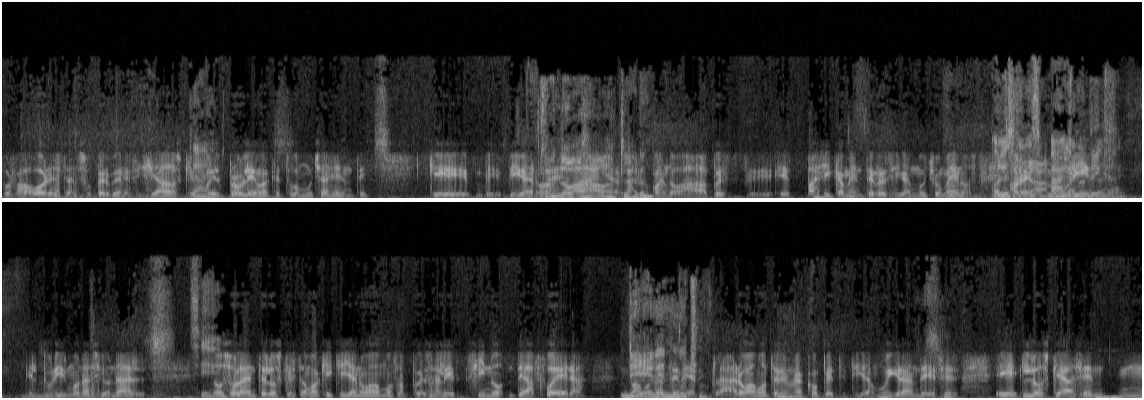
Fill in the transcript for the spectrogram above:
por favor, están súper beneficiados, que Claro. fue el problema que tuvo mucha gente que vi- vivía en Cuando España, bajaba, claro. Cuando bajaba, pues eh, eh, básicamente recibían mucho menos. O les Ahora, el turismo, el turismo nacional, Sí. no solamente los que estamos aquí que ya no vamos a poder salir, sino de afuera. Vamos a Vienen tener, mucho. claro, vamos a tener una competitividad muy grande. Ese es, eh, los que hacen mm,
